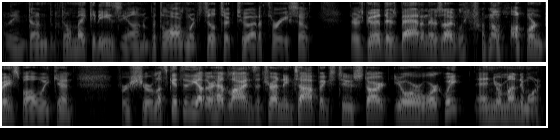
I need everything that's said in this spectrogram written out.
I mean, don't don't make it easy on them. But the Longhorns still took two out of three. So there's good, there's bad, and there's ugly from the Longhorn baseball weekend for sure. Let's get to the other headlines, the trending topics to start your work week and your Monday morning.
